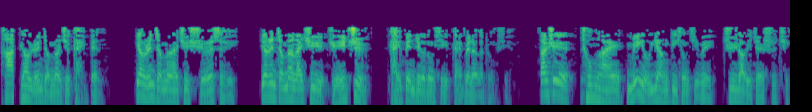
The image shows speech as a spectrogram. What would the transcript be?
他要人怎么样去改变？要人怎么样去学谁？要人怎么样来去决志改变这个东西，改变那个东西？但是从来没有让弟兄姐妹知道一件事情，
